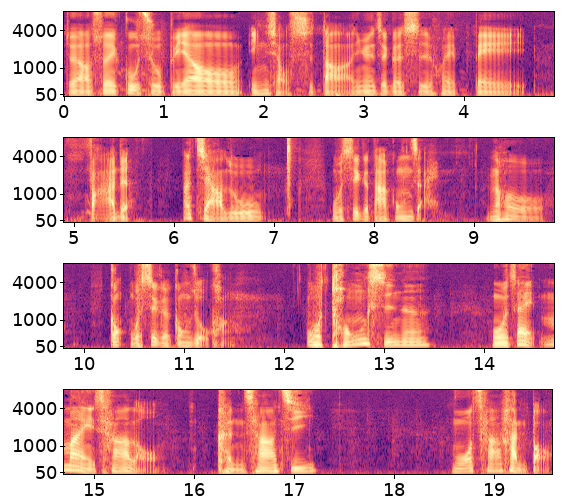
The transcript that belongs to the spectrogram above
对啊，所以雇主不要因小失大啊，因为这个是会被罚的。那假如我是一个打工仔，然后工我是个工作狂，我同时呢我在卖叉劳、啃叉鸡、摩擦汉堡、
